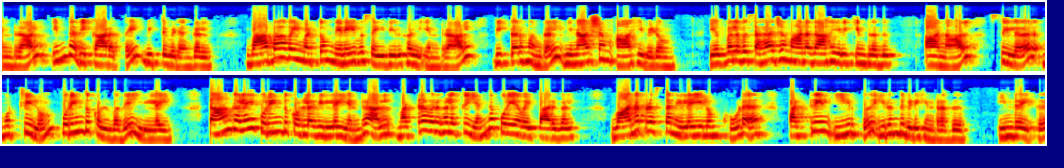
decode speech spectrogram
என்றால் இந்த விகாரத்தை விட்டுவிடுங்கள். பாபாவை மட்டும் நினைவு செய்தீர்கள் என்றால் விக்கர்மங்கள் வினாசம் ஆகிவிடும். எவ்வளவு சகஜமானதாக இருக்கின்றது. ஆனால் சிலர் முற்றிலும் புரிந்து கொள்வதே இல்லை. தாங்களே புரிந்து கொள்ளவில்லை என்றால் மற்றவர்களுக்கு என்ன புரிய வைப்பார்கள்? வானப்பிரஸ்த நிலையிலும் கூட பற்றின் ஈர்ப்பு இருந்து விடுகின்றது. இன்றைக்கு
